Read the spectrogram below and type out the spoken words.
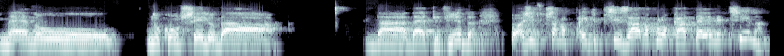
né, no, no conselho da, da, da App Vida, pô, a, gente precisava, a gente precisava colocar a telemedicina.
